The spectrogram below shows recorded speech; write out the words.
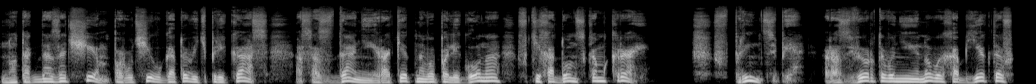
Но тогда зачем поручил готовить приказ о создании ракетного полигона в Тиходонском крае? В принципе, развертывание новых объектов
